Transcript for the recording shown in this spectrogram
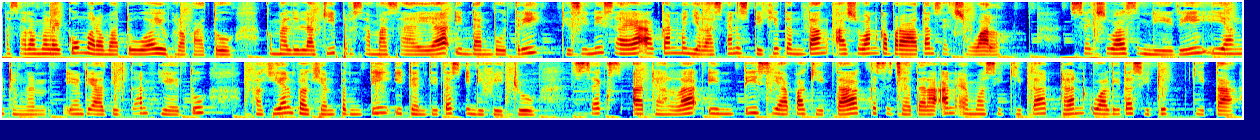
Assalamualaikum warahmatullahi wabarakatuh. Kembali lagi bersama saya Intan Putri. Di sini saya akan menjelaskan sedikit tentang asuhan keperawatan seksual. Seksual sendiri yang dengan yang diartikan yaitu bagian-bagian penting identitas individu. Seks adalah inti siapa kita, kesejahteraan emosi kita dan kualitas hidup kita.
